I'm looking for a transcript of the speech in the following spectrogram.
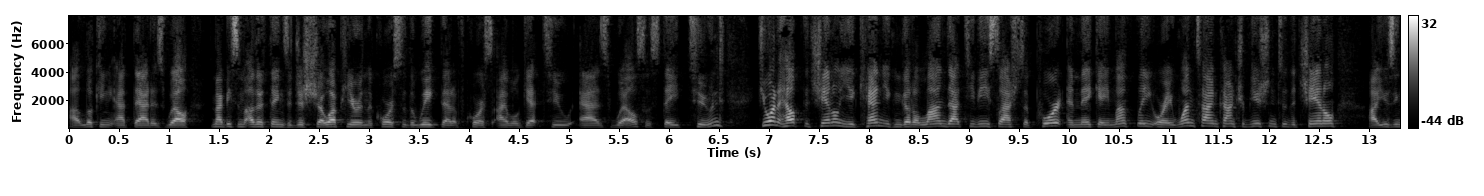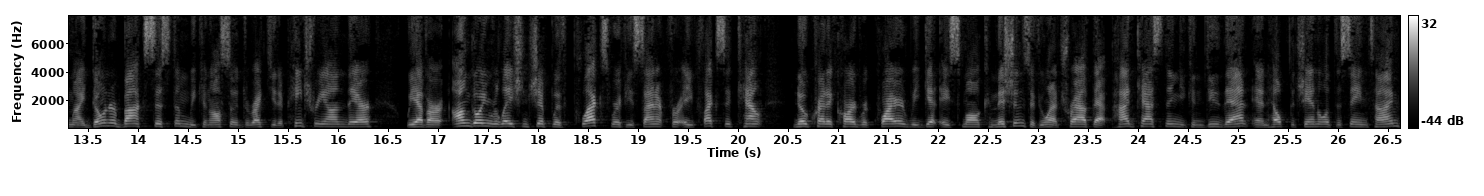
uh, looking at that as well. There might be some other things that just show up here in the course of the week that, of course, I will get to as well. So stay tuned. If you want to help the channel, you can. You can go to lon.tv slash support and make a monthly or a one-time contribution to the channel uh, using my donor box system. We can also direct you to Patreon there. We have our ongoing relationship with Plex, where if you sign up for a Plex account, no credit card required. We get a small commission. So if you want to try out that podcast thing, you can do that and help the channel at the same time.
